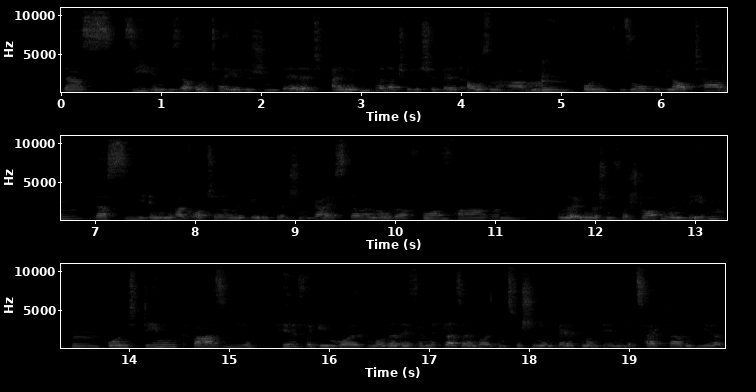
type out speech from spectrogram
dass sie in dieser unterirdischen Welt eine übernatürliche Welt außen haben Mhm. und so geglaubt haben, dass sie in ihrer Grotte mit irgendwelchen Geistern oder Vorfahren oder irgendwelchen Verstorbenen leben Mhm. und denen quasi Hilfe geben wollten oder der Vermittler sein wollten zwischen den Welten und denen gezeigt haben, hier,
